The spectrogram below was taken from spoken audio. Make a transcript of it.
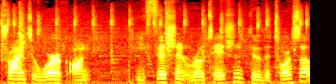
trying to work on efficient rotation through the torso.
